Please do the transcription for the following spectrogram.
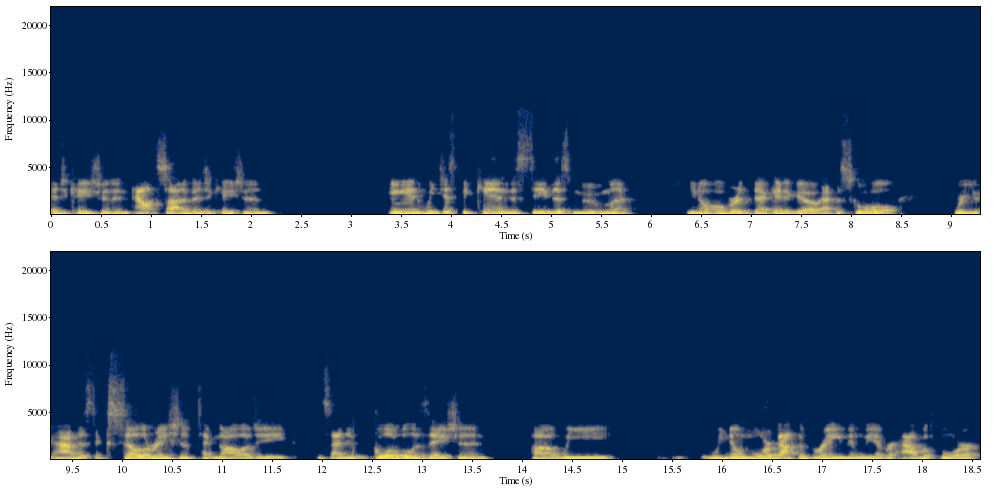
education and outside of education. And we just began to see this movement you know over a decade ago at the school where you have this acceleration of technology this idea of globalization. Uh, we we know more about the brain than we ever have before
